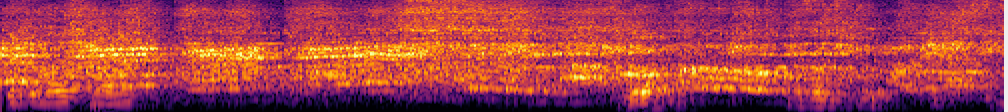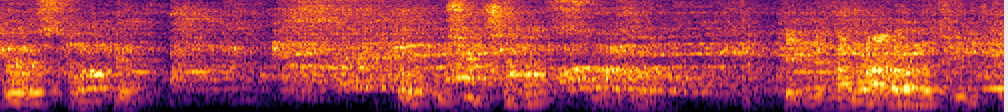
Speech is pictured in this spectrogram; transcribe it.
сподіваюся, мене. Да. Зараз, зараз пропущу через е, на фільтр.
